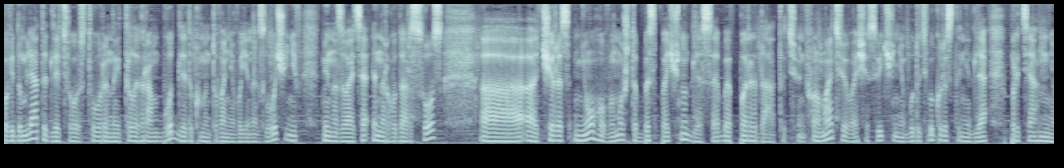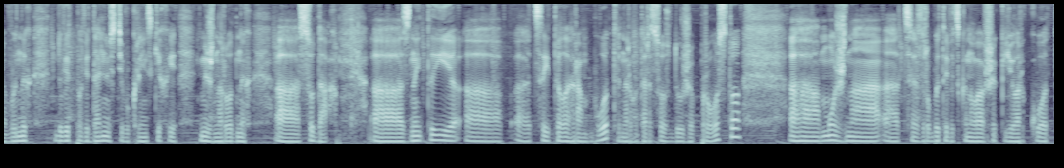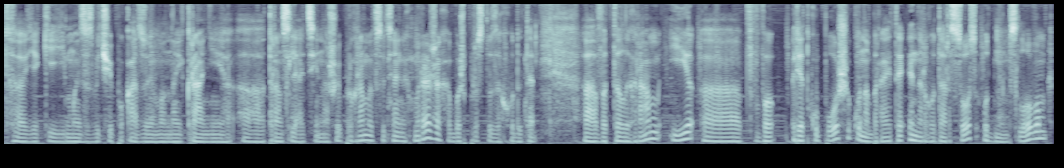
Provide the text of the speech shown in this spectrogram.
повідомляти. Для цього створений телеграм-бот для документування воєнних злочинів. Він називається Енергодар Сос. Через нього ви можете безпечно для себе передати цю інформацію. Ваші свідчення будуть використані для притягнення винних до відповідальності в українських і міжнародних судах. Знайти цей телеграм-бот енергодарсос дуже просто. Можна це зробити, відсканувавши QR-код, який ми зазвичай показуємо на екрані трансляції нашої програми в соціальних мережах, або ж просто заходите в Телеграм і в рядку пошуку набираєте Енергодар СОС одним словом,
